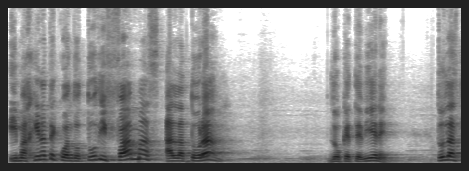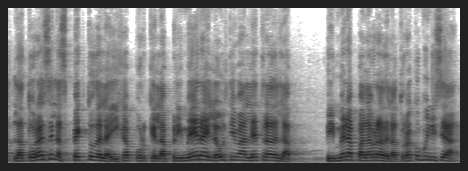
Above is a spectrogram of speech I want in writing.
Imagínate cuando tú difamas a la Torah, lo que te viene. Entonces la, la Torah es el aspecto de la hija porque la primera y la última letra de la primera palabra de la Torah, ¿cómo inicia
